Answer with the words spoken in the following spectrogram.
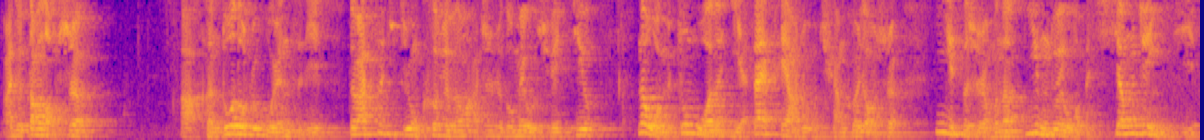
啊就当老师啊，很多都是误人子弟，对吧？自己这种科学文化知识都没有学精。那我们中国呢，也在培养这种全科教师。意思是什么呢？应对我们乡镇一级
